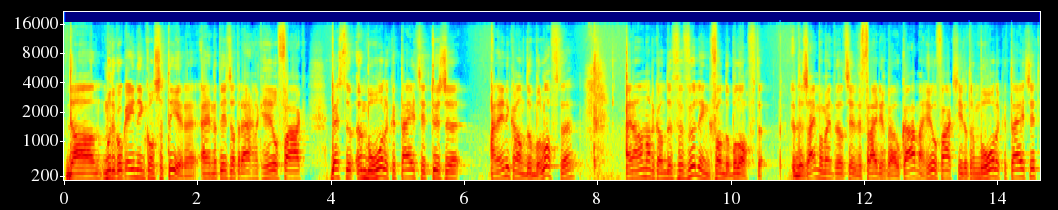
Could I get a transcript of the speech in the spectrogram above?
dan moet ik ook één ding constateren. En dat is dat er eigenlijk heel vaak best een behoorlijke tijd zit tussen aan de ene kant de belofte en aan de andere kant de vervulling van de belofte. Er zijn momenten dat zitten vrij dicht bij elkaar, maar heel vaak zie je dat er een behoorlijke tijd zit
